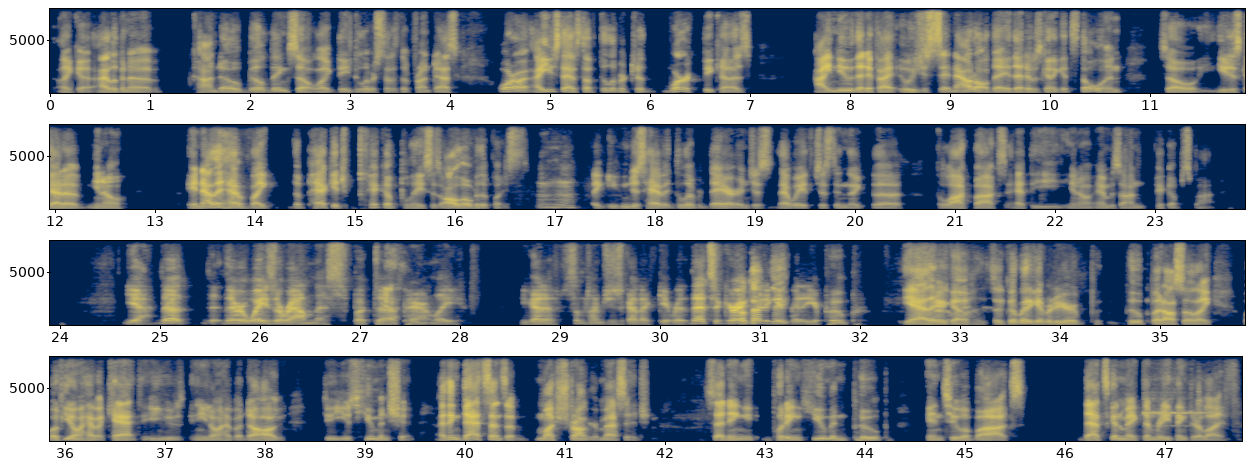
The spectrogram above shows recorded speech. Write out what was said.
like a, I live in a condo building, so like they deliver stuff to the front desk. Or I used to have stuff delivered to work because I knew that if I it was just sitting out all day, that it was going to get stolen. So you just gotta, you know. And now they have like the package pickup places all over the place. mhm. Like you can just have it delivered there, and just that way it's just in like the the lockbox at the you know Amazon pickup spot. Yeah the, th- there are ways around this but uh, Yes. apparently you gotta sometimes you just gotta get rid of that's a great way to Sometimes get rid of your poop Yeah, there you go. way. It's a good way to get rid of your poop, but also like, what if you don't have a cat? Do you use and you don't have a dog? Do you use human shit? I think that sends a much stronger message. Sending putting human poop into a box, that's gonna make them rethink their life.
